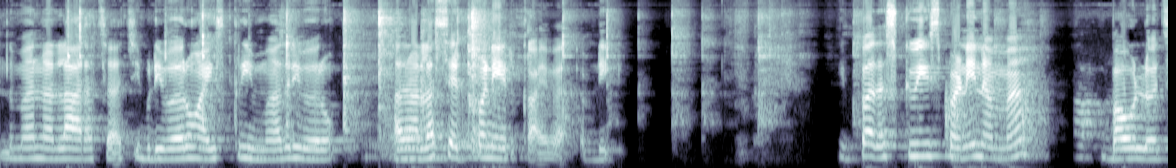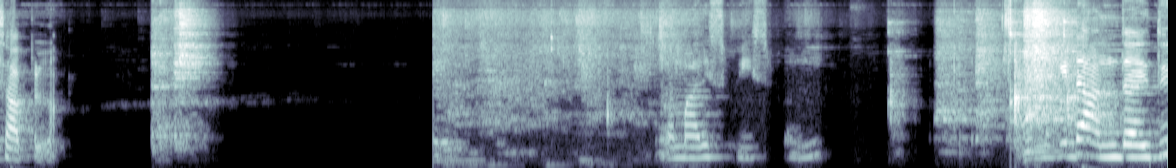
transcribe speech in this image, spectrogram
இந்த மாதிரி நல்லா அரைச்சாச்சு. இப்படி வரும் ஐஸ்கிரீம் மாதிரி வரும். அதை நல்லா செட் பண்ணியிருக்கா இவ அப்படி. இப்போ அதை ஸ்குவீஸ் பண்ணி நம்ம பவுலில் வச்சு சாப்பிட்லாம். இந்த மாதிரி ஸ்பீஸ் பண்ணி. நம்மக்கிட்ட அந்த இது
